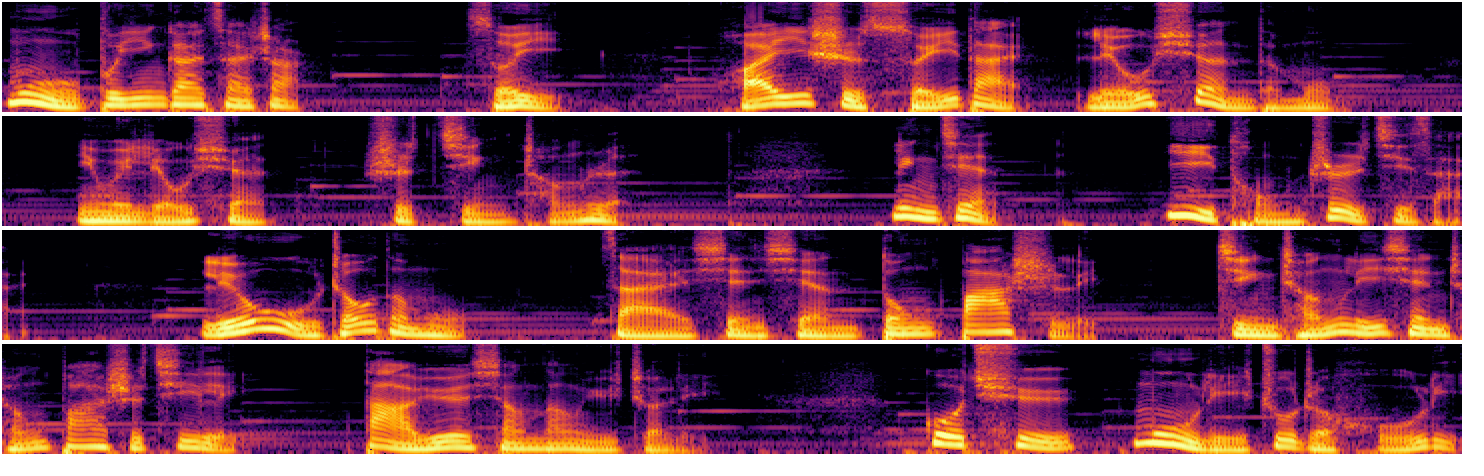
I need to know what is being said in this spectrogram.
墓不应该在这儿，所以怀疑是隋代刘炫的墓，因为刘炫是景城人。另见《一统志》记载，刘武周的墓在县县东八十里，景城离县城八十七里，大约相当于这里。过去墓里住着狐狸，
